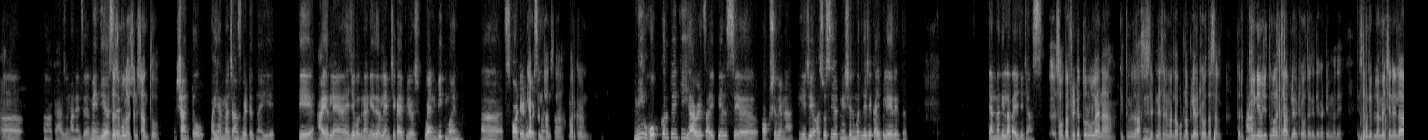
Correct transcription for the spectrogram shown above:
अं, अं, काय अजून म्हणायचं? मेहंदी असं नजमुल हसन शांतो. शांतो? भाई यांना चान्स भेटत नाहीये. ते आयर्लंड ह्याचे बघ ना नेदरलँडचे काय प्लेयर्स वॅन बिगमन स्कॉट एडवर्ड्स कॅप्टन त्यांचा मी होप करतोय की ह्या वेळेचा आयपीएल ऑप्शन आहे ना हे जे असोसिएट नेशन मधले जे काही प्लेयर येतात त्यांना दिला पाहिजे चान्स साऊथ आफ्रिकेत तो रूल आहे ना की तुम्ही जर असोसिएट नेशन मधला कुठला प्लेअर खेळत असाल तर हा. तीन ऐवजी तुम्हाला चार प्लेअर खेळता येतात एका टीममध्ये. ते संदीप लंबेचनेला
